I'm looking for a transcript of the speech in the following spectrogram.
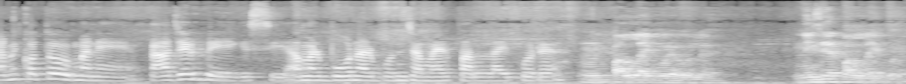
আমি কত মানে কাজের হয়ে গেছি আমার বোন আর বোন জামাইয়ের পাল্লায় পরে পাল্লাই করে বলে। নিজের পাল্লাই করে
